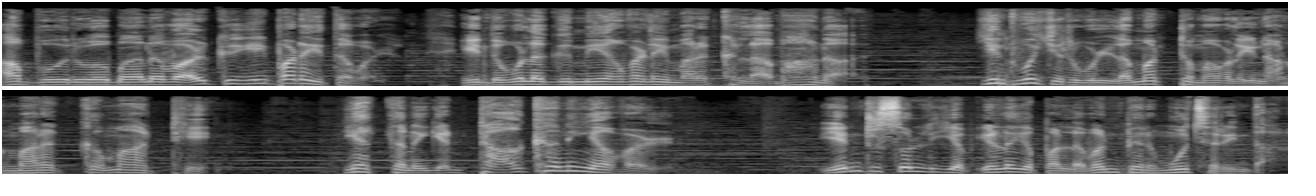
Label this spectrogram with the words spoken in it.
அபூர்வமான வாழ்க்கையை படைத்தவள். இந்த உலகமே அவளை மறக்கலாம். ஆனால் என் உயிர் உள்ள மட்டும் அவளை நான் மறக்க மாட்டேன். எத்தனை எட்டாக்கனி அவள். என்று சொல்லிய இளைய பல்லவன் பெருமூச்சறிந்தான்.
